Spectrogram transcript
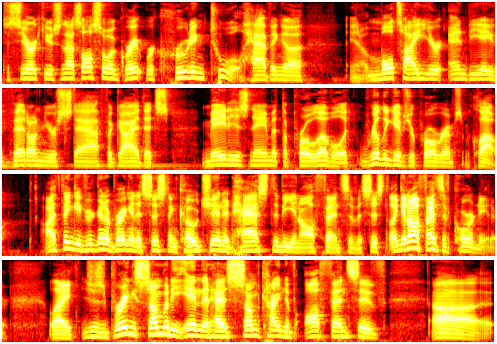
to Syracuse, and that's also a great recruiting tool. Having a you know multi-year NBA vet on your staff, a guy that's made his name at the pro level, it really gives your program some clout. I think if you're going to bring an assistant coach in, it has to be an offensive assistant, like an offensive coordinator. Like, just bring somebody in that has some kind of offensive, uh,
